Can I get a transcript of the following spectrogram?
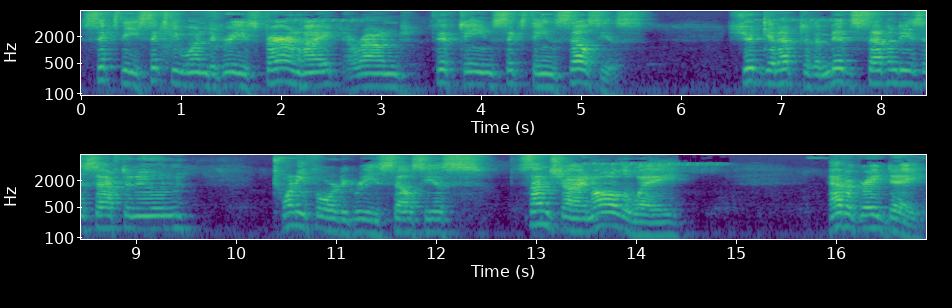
60, 61 degrees Fahrenheit, around 15, 16 Celsius. Should get up to the mid 70s this afternoon, 24 degrees Celsius, sunshine all the way. Have a great day.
